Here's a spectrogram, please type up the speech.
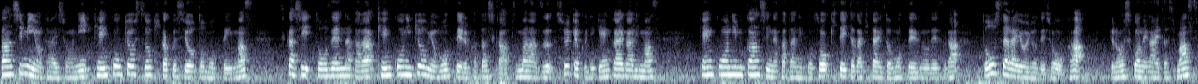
般市民を対象に健康教室を企画しようと思っています。しかし当然ながら健康に興味を持っている方しか集まらず集客に限界があります健康に無関心な方にこそ来ていただきたいと思っているのですがどうしたらよいのでしょうか？よろしくお願いいたします。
